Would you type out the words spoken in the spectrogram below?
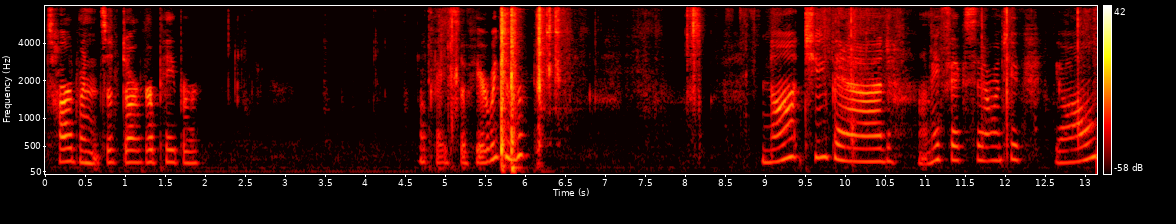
It's hard when it's a darker paper. Okay, so here we go. Not too bad. Let me fix that one too. Y'all,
